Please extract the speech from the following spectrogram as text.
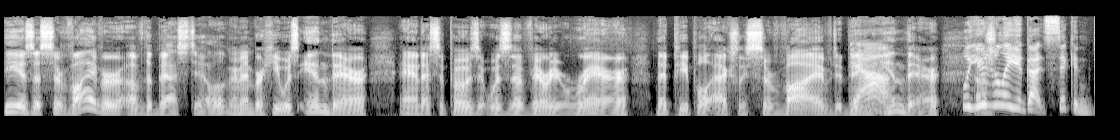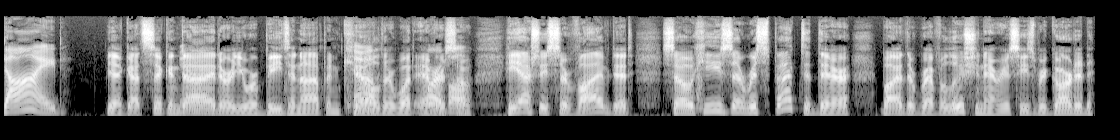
he is a survivor of the Bastille. Remember, he was in there, and I suppose it was uh, very rare that people actually survived being yeah. in there. Well, um, usually um, you got sick and died yeah, got sick and died, yeah. or you were beaten up and killed, oh, or whatever. Horrible. So he actually survived it. So he's uh, respected there by the revolutionaries. He's regarded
